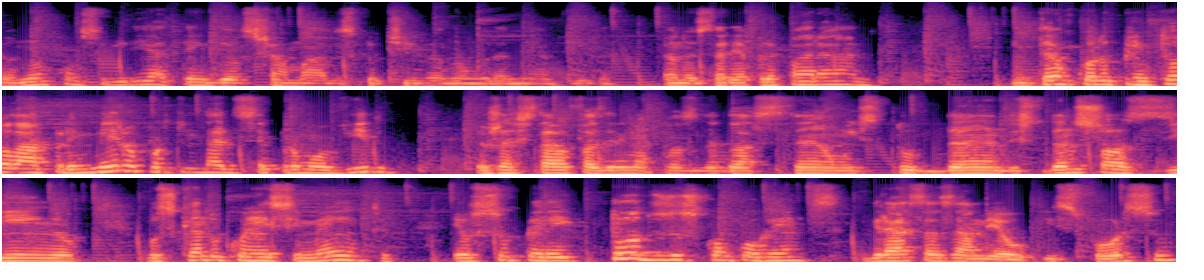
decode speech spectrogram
eu não conseguiria atender os chamados que eu tive ao longo da minha vida. Eu não estaria preparado. Então, quando pintou lá a primeira oportunidade de ser promovido, eu já estava fazendo minha pós-graduação, estudando, estudando sozinho, buscando conhecimento. Eu superei todos os concorrentes graças a meu esforço,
